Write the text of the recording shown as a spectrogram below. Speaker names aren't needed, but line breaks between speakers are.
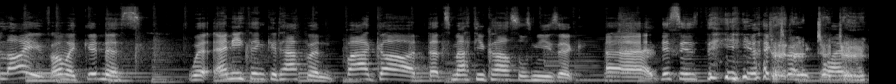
are live. We're live. Oh my goodness. We're, anything could happen. By God, that's Matthew Castle's music. Uh, this is the electronic choir.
